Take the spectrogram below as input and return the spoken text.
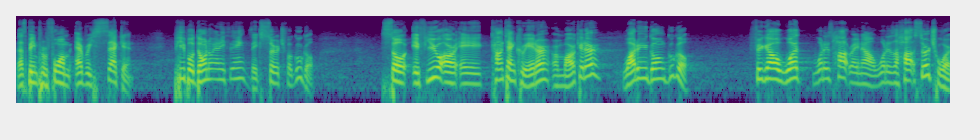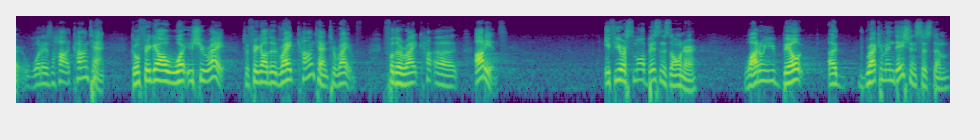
that's being performed every second. People don't know anything, they search for Google. So if you are a content creator or marketer, why don't you go on Google? Figure out what, what is hot right now, what is a hot search word, what is hot content. Go figure out what you should write to figure out the right content to write for the right uh, audience. If you're a small business owner, why don't you build a recommendation system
